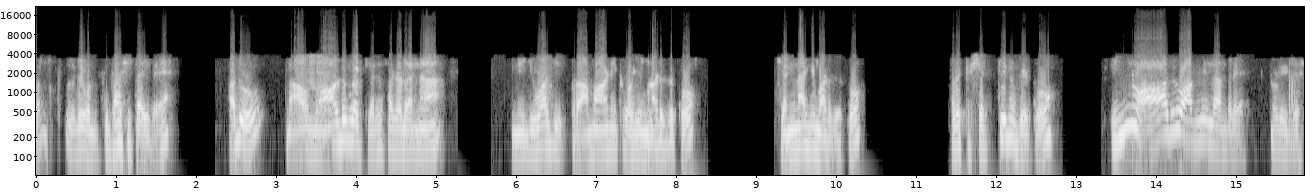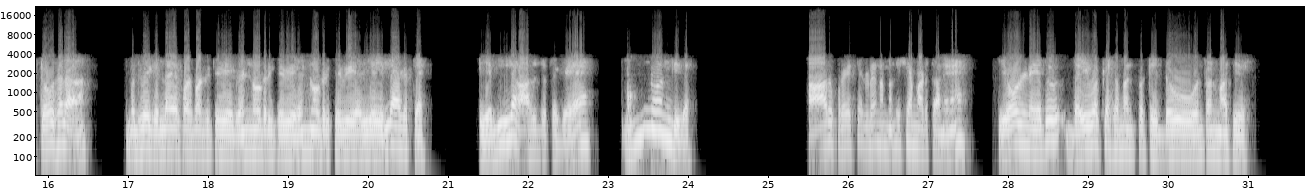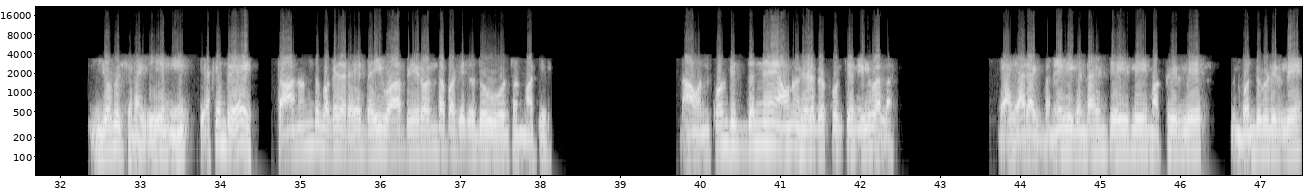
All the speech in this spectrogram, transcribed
ಸಂಸ್ಕೃತದಲ್ಲಿ ಒಂದು ಸುಭಾಷಿತ ಇದೆ. ಅದು ನಾವು ಮಾಡುವ ಕೆಲಸಗಳನ್ನ ನಿಜವಾಗಿ ಪ್ರಾಮಾಣಿಕವಾಗಿ ಮಾಡಬೇಕು ಚೆನ್ನಾಗಿ ಮಾಡಬೇಕು ಅದಕ್ಕೆ ಶಕ್ತಿನೂ ಬೇಕು. ಇನ್ನು ಆದರೂ ಆಗ್ಲಿಲ್ಲ ಅಂದ್ರೆ ನೋಡಿ ಎಷ್ಟೋ ಸಲ ಮದುವೆಗೆ ಎಲ್ಲ ಏರ್ಪಾಡು ಮಾಡಿರ್ತೀವಿ ಗಂಡು ನೋಡಿರ್ತೀವಿ ಹೆಣ್ಣು ನೋಡಿರ್ತೀವಿ ಅದು ಎಲ್ಲ ಆಗುತ್ತೆ. ಎಲ್ಲ ಆದ ಜೊತೆಗೆ ಇನ್ನೊಂದಿದೆ. ಆರು ಪ್ರಯತ್ನಗಳನ್ನ ಮನುಷ್ಯ ಮಾಡ್ತಾನೆ. ಏಳನೇದು ದೈವಕ್ಕೆ ಸಂಬಂಧಪಟ್ಟಿದ್ದು ಅಂತ ಒಂದು ಮಾತಿದೆ ಯೋಗ ಚೆನ್ನಾಗಿ ಯಾಕೆಂದ್ರೆ ತಾನೊಂದು ಬಗೆದರೆ ದೈವ ಬೇರೊಂದ ಬಗೆದುದು ಅಂತ ಒಂದು ಮಾತಿದೆ ನಾವು ಅನ್ಕೊಂಡಿದ್ದನ್ನೇ ಅವನು ಹೇಳಬೇಕು ಅಂತೇನು ಇಲ್ವಲ್ಲ. ಯಾರು, ಯಾರ್ಯಾಗಿ, ಮನೆಯಲ್ಲಿ ಗಂಡ, ಹೆಂಡತಿ ಇರಲಿ ಮಕ್ಕಳು ಇರ್ಲಿ ಬಂಧುಗಳಿರ್ಲಿ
